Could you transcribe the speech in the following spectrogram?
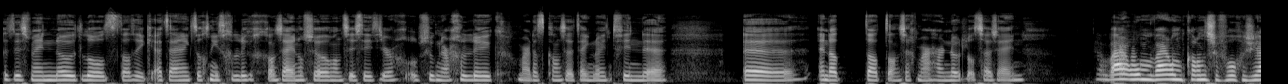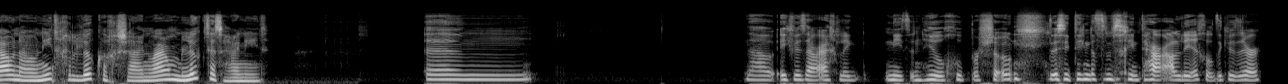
het is mijn noodlot dat ik uiteindelijk toch niet gelukkig kan zijn of zo. Want ze is steeds hier op zoek naar geluk, maar dat kan ze uiteindelijk nooit vinden. Uh, en dat dat dan zeg maar haar noodlot zou zijn. Waarom, waarom kan ze volgens jou nou niet gelukkig zijn? Waarom lukt het haar niet? Um, nou, ik vind haar eigenlijk niet een heel goed persoon. Dus ik denk dat het misschien daar aan ligt. Want ik vind er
